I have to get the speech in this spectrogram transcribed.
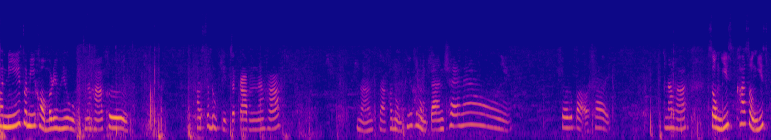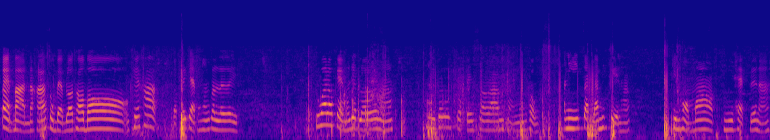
วันนี้จะมีของมารีวิวนะคะ คือพัสดุกิจกรรมนะคะนะจากขนมพี่ขนมตาลแช่แนลใช่หรือเปล่าใช่ นะคะ ส่งยี่ค่าส่ง 28 บาทนะคะ ส่งแบบรอทอบอโอเคค่ะเดี๋ยวไปแกะพร้อมๆกันเลยคือว่าเราแกะมาเรียบร้อยแล้วนะอันนี้ก็จะเป็นสลามของนงของ อันนี้จากร้านพี่เกนะคะ ลิ่นหอมมาก มีแท็กด้วยนะ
